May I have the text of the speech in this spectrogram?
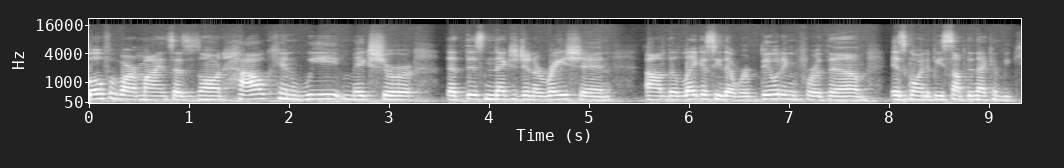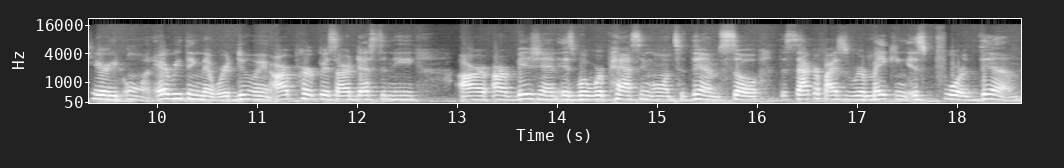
both of our mindsets is on how can we make sure that this next generation, um, the legacy that we're building for them, is going to be something that can be carried on. Everything that we're doing, our purpose, our destiny. Our, our vision is what we're passing on to them. So the sacrifices we're making is for them.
